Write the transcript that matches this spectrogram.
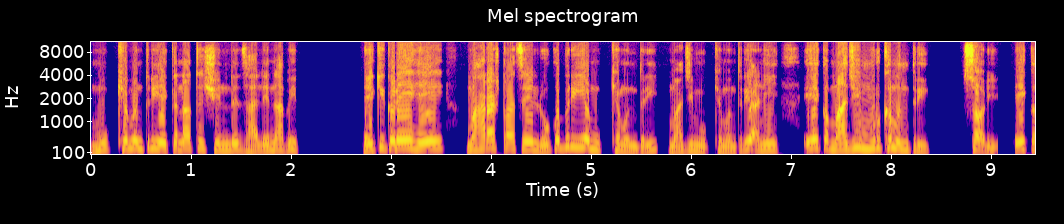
मुख्यमंत्री एकनाथ शिंदे झाले नाहीत. एकीकडे हे महाराष्ट्राचे लोकप्रिय मुख्यमंत्री माजी मुख्यमंत्री आणि एक माजी मूर्खमंत्री सॉरी एक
